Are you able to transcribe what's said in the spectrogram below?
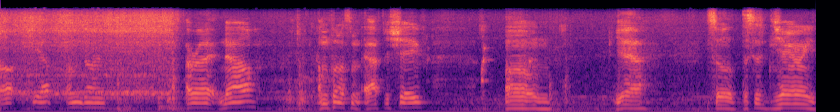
Oh, yep, I'm done. Alright, now I'm putting on some aftershave. Um, yeah. So this is January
